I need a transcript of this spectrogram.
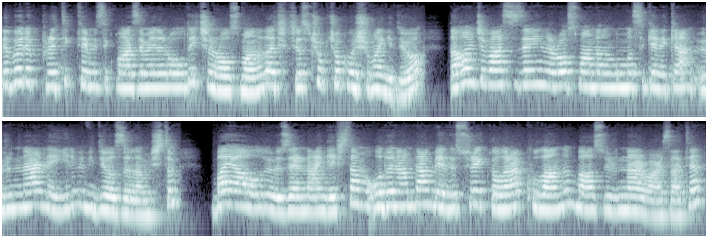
Ve böyle pratik temizlik malzemeleri olduğu için Rossmann'da da açıkçası çok çok hoşuma gidiyor. Daha önce ben sizlere yine Rossmann'dan alınması gereken ürünlerle ilgili bir video hazırlamıştım. Bayağı oluyor üzerinden geçti ama o dönemden beri de sürekli olarak kullandığım bazı ürünler var zaten.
